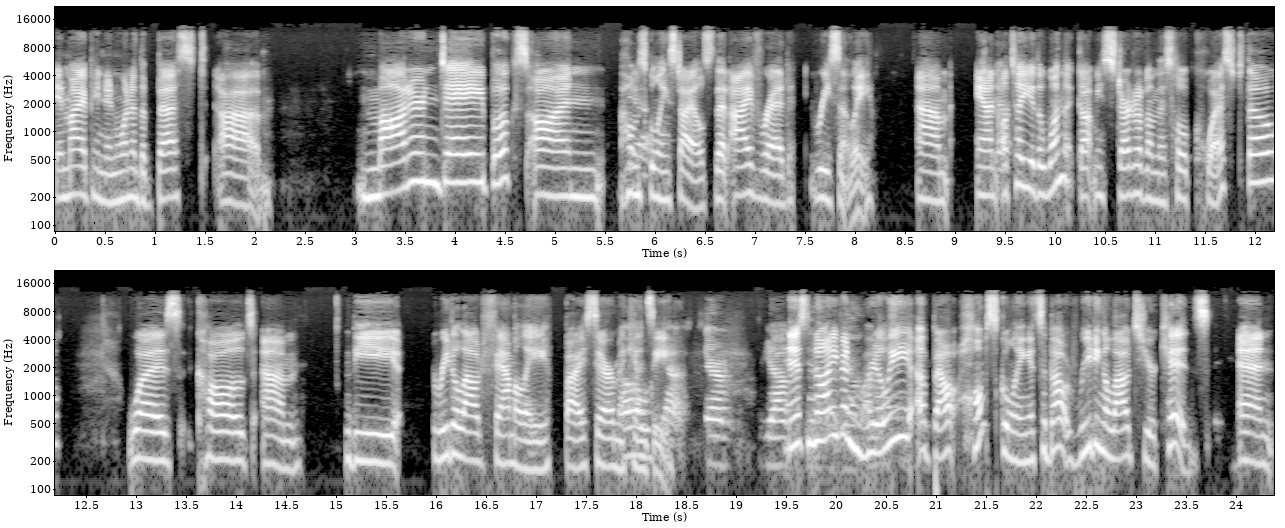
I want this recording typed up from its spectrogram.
in my opinion, one of the best um, modern day books on homeschooling styles that I've read recently. Um, and Yeah. I'll tell you, the one that got me started on this whole quest, though, was called um, The Read Aloud Family by Sarah Mackenzie. Oh, yeah, Sarah, yeah. And it's yeah, not even really about homeschooling. It's about reading aloud to your kids. And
